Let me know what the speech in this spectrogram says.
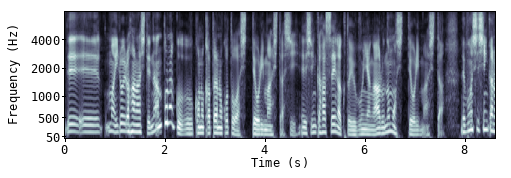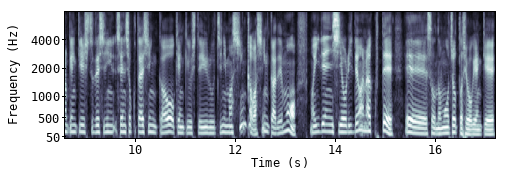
で、えまあいろいろ話して、なんとなくこの方のことは知っておりましたし、進化発生学という分野があるのも知っておりました。で分子進化の研究室で染色体進化を研究しているうちに、まあ、進化は進化でも、まあ、遺伝子寄りではなくて、えー、そのもうちょっと表現系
